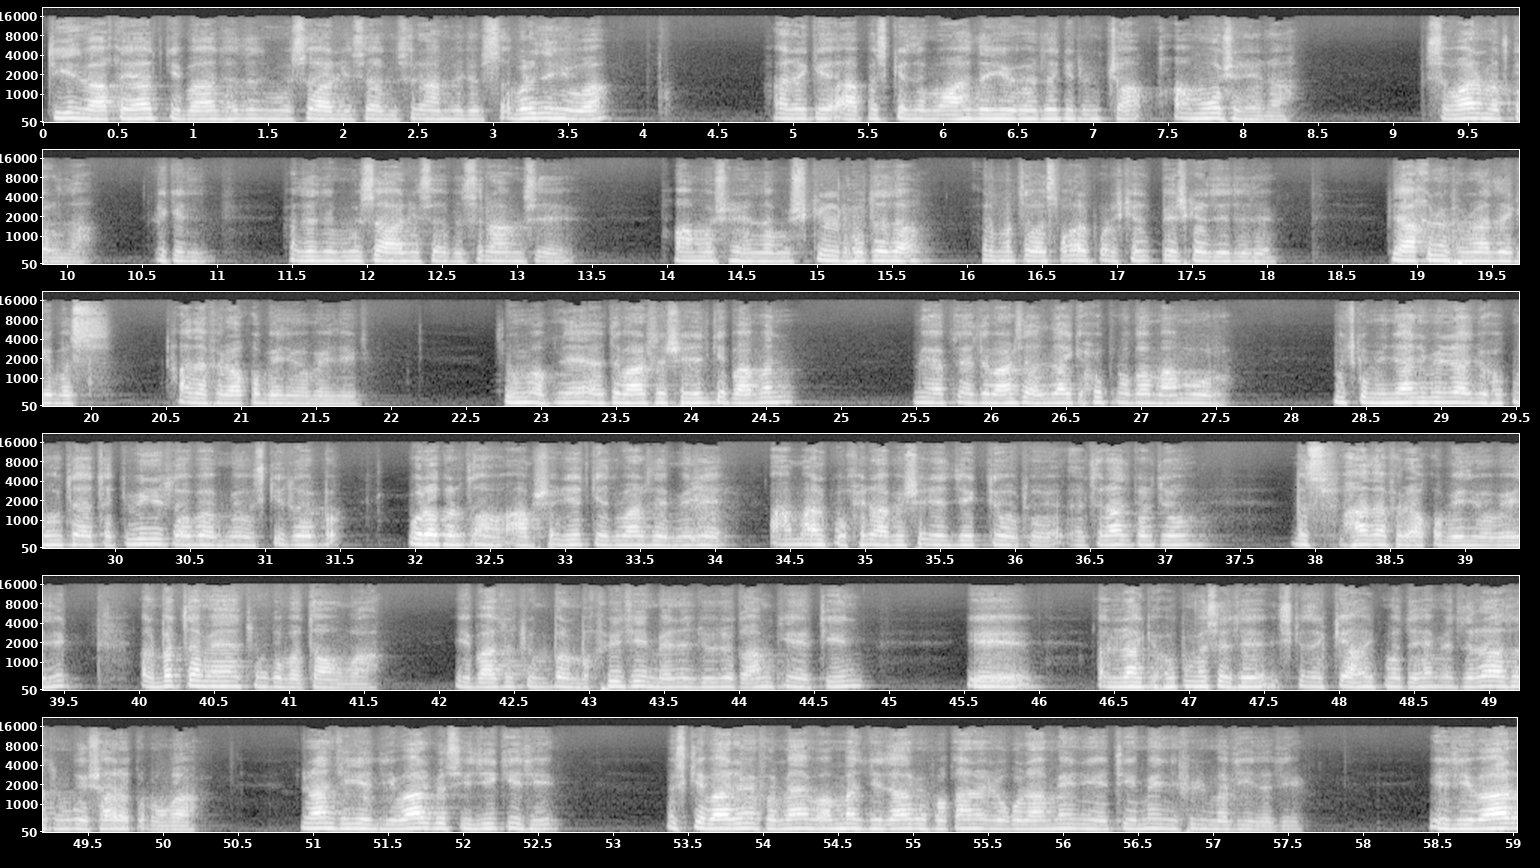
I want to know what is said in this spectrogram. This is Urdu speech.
تین واقعات کے بعد حضرت موسیٰ علیہ السلام نے جب صبر نہیں ہوا، حالانکہ آپس کے اندر معاہدہ یہ ہوتا کہ تم خاموش رہنا، سوال مت کرنا۔ لیکن حضرت موسیٰ علیہ السلام سے خاموش رہنا مشکل ہوتا تھا، ہر مرتبہ سوال پیش کر دیتے تھے۔ پھر آخر میں فرماتے کہ بس خانہ فراق و بین و بین تم اپنے اعتبار سے شریعت کے پابند، میں اپنے اعتبار سے اللہ کے حکم کا معمور مجھ کو منجان مل رہا جو حکم ہوتا ہے تقوینی طور میں اس کی طور پر پورا کرتا ہوں۔ آپ شریعت کے اعتبار سے میرے اعمال کو خلاف شریعت دیکھتے ہو تو اعتراض کرتے ہو۔ بس ہادہ فراق و بین و بین البتہ میں تم کو بتاؤں گا، یہ بات تم پر مخفی تھی میں نے جو جو کام کیے تین، یہ اللہ کے حکم سے تھے، اس کے اندر کیا حکمت ہے؟ میں ذرا سا تم کو اشارہ کروں گا۔ چنانچہ یہ دیوار جو سیدھی کی تھی، اس کے بارے میں فرمایا، محمد جدار الفقان الغلامین یتیمین فی المدینہ تھی۔ یہ دیوار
